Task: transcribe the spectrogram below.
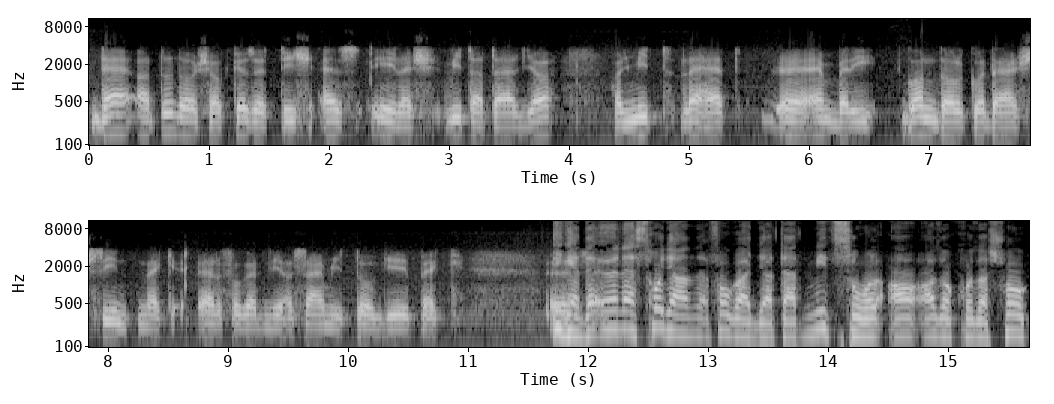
de a tudósok között is ez éles vitatárgya, hogy mit lehet e, emberi gondolkodás szintnek elfogadni a számítógépek. Igen, de ön ezt hogyan fogadja? Tehát mit szól azokhoz a sok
